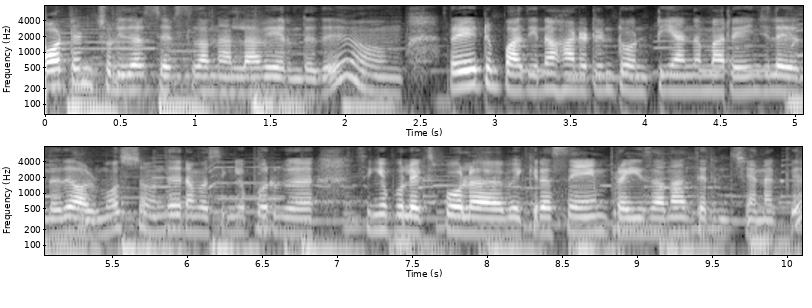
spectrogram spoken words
காட்டன் சுடிதார் செட்ஸ்லாம் நல்லாவே இருந்தது. ரேட்டும் பார்த்தீங்கன்னா ஹண்ட்ரட் அண்ட் டுவெண்ட்டி அந்த மாதிரி ரேஞ்சில் இருந்தது. ஆல்மோஸ்ட் வந்து நம்ம சிங்கப்பூர் சிங்கப்பூர் எக்ஸ்போவில் வைக்கிற சேம் ப்ரைஸாக தான் தெரிஞ்சிச்சு எனக்கு.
